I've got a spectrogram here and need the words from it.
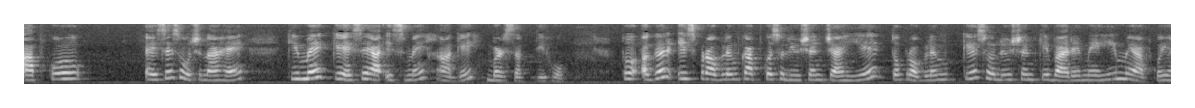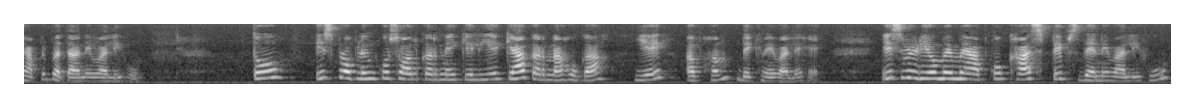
आपको ऐसे सोचना है कि मैं कैसे इसमें आगे बढ़ सकती हूँ। तो अगर इस प्रॉब्लम का आपको सोल्यूशन चाहिए तो प्रॉब्लम के सोल्यूशन के बारे में ही मैं आपको यहाँ पे बताने वाली हूँ। तो इस प्रॉब्लम को सॉल्व करने के लिए क्या करना होगा, ये अब हम देखने वाले हैं। इस वीडियो में मैं आपको खास टिप्स देने वाली हूँ,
